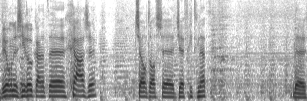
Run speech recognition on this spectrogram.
Björn is hier ook aan het eh, gazen. Hetzelfde als eh, Jeffrey toen net. Dus.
